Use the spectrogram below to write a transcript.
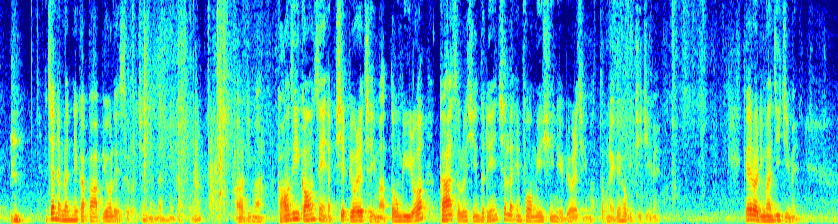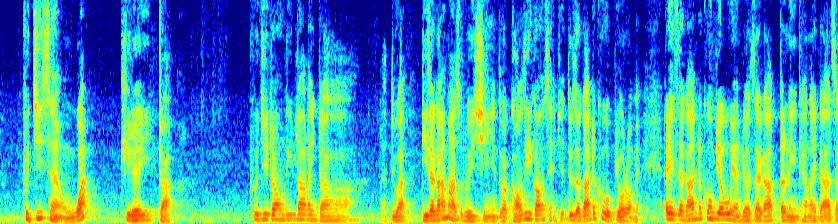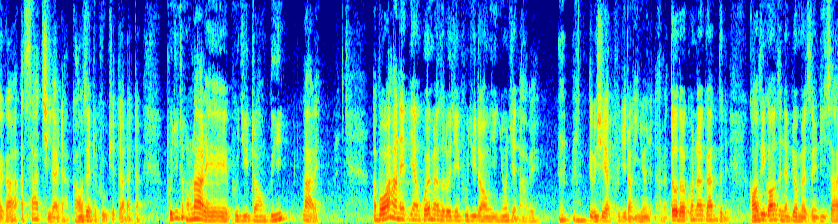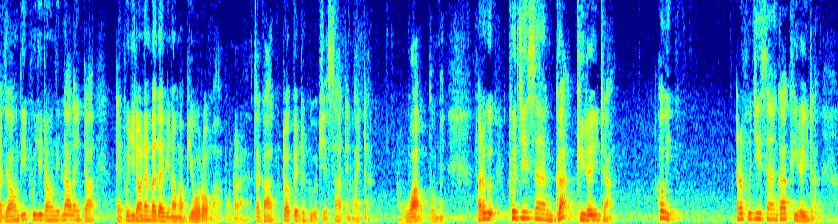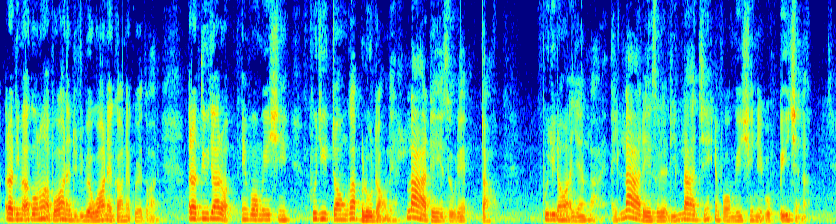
အချက်နံပါတ်2ကဘာပြောလဲဆိုတော့အချက်နံပါတ်2ကပေါ့နော်အော်ဒီမှာခေါင်းစည်းခေါင်းစဉ်အဖြစ်ပြောတဲ့ချိန်မှာသုံးပြီးတော့ဂါဆိုလို့ရှိရင်သတင်းချက်လက် information တွေပြောတဲ့ချိန်မှာသုံးတယ်ကဲဟုတ်ပြီကြည့်ကြည့်မယ်ကဲတော့ဒီမှာကြည့်ကြည့်မယ်ဖူဂျီဆန်ဝခီရေတာ ဖူဂျီတောင်ဒီလှလိုက်တာဒါ तू ကဒီစကားမှာဆိုလို့ရှိရင် तू ကခေါင်းစည်းခေါင်းစဉ်အဖြစ် तू စကားတစ်ခုကိုပြောတော့မယ်အဲ့ဒီစကားတစ်ခုပြောဖို့ရန်အတွက်စကားပလင်ခံလိုက်တာစကားအစချီလိုက်တာခေါင်းစဉ်တစ်ခုဖြစ်တက်လိုက်တာဖူဂျီတောင်လှတယ်ဖူဂျီတောင်ဒီလှတယ်အပေါ်ကဟာနဲ့ပြန်ခွဲမယ်ဆိုလို့ချင်းဖူဂျီတောင်ကြီးညွှန်းကျင်တာပဲသူရှိရဖူဂျီတောင်ကြီးညွှန်းကျင်တာပဲတိုးတော့ခုနကခေါင်းစည်းခေါင်းစဉ်နဲ့ပြောမယ်ဆိုရင်ဒီစာကြောင်းဒီဖူဂျီတောင်ဒီလှလိုက်တာဒါဖူဂျီတောင်နဲ့ပတ်သက်ပြီးနောက်မှာပြောတော့မှာပေါ့နော်စကား topic တစ်ခုအဖြစ်စတင်လိုက်တာဝါသုံးမယ် နောက်တစ်ခုဖူဂျီဆန်ကခီရိတာဟုတ်ပြီအဲ့တော့ဖူဂျီဆန်ကခီရိတာအဲ့တော့ဒီမှာအကုန်လုံးအပေါ်ကနေတူတူပဲဝါနဲ့ကားနဲ့꿰သွားတယ်အဲ့တော့သူကြတော့ information ဖူဂျီတောင်ကဘလို့တောင်လဲလှတယ်ဆိုတဲ့တောင်ဖူဂျီတောင်ကအရန်လှတယ်အဲ့လှတယ်ဆိုတဲ့ဒီလှခြင်း information တွေကိုပေးချင်တာ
